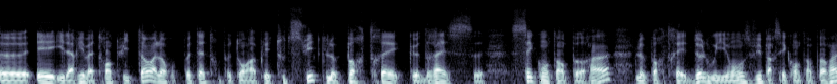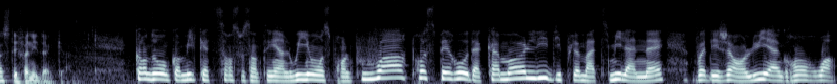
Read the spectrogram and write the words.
euh, et il arrive à 38 ans. Alors peut-être peut-on rappeler tout de suite le portrait que dressent ses contemporains, le portrait de Louis XI vu par ses contemporains, Stéphanie Duncan. Quand donc en 1461 Louis XI prend le pouvoir, Prospero da Camolli, diplomate milanais, voit déjà en lui un grand roi.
